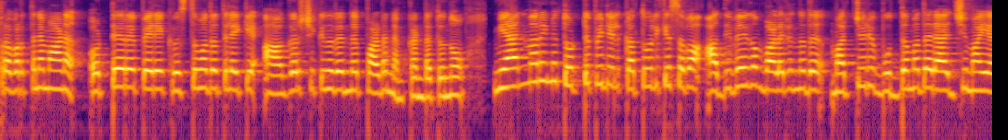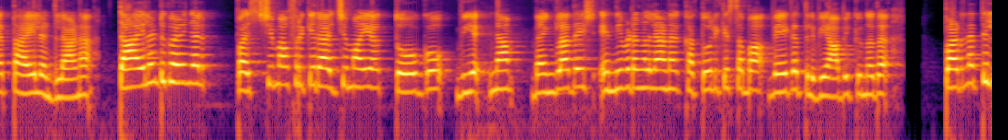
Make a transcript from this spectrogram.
പ്രവർത്തനമാണ് ഒട്ടേറെ പേരെ ക്രിസ്തുമതത്തിലേക്ക് ആകർഷിക്കുന്നതെന്ന് പഠനം കണ്ടെത്തുന്നു. മ്യാൻമറിന് തൊട്ടുപിന്നിൽ കത്തോലിക്ക സഭ അതിവേഗം വളരുന്നത് മറ്റൊരു ബുദ്ധമത രാജ്യമായ തായ്ലൻഡിലാണ്. തായ്ലൻഡ് കഴിഞ്ഞാൽ പശ്ചിമാഫ്രിക്ക രാജ്യമായ തോഗോ വിയറ്റ്നാം ബംഗ്ലാദേശ് എന്നിവിടങ്ങളിലാണ് കത്തോലിക്ക സഭ വേഗത്തിൽ വ്യാപിക്കുന്നത്. പഠനത്തിൽ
